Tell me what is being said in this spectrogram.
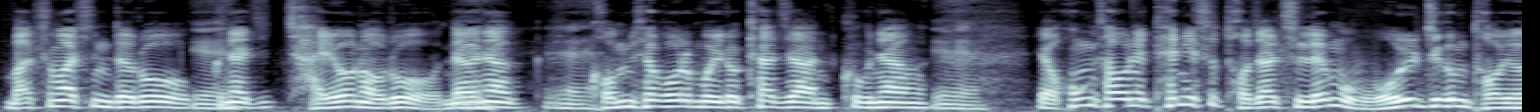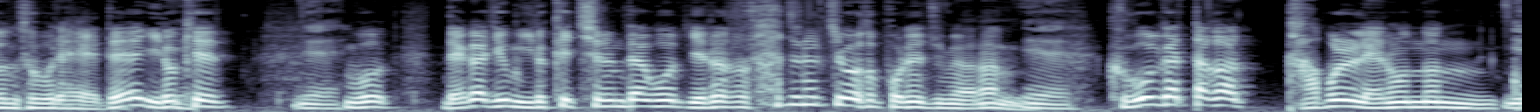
말씀하신 대로 예. 그냥 자연어로 내가 예. 그냥 예. 검색어를 뭐 이렇게 하지 않고 그냥 야 홍사원이 테니스 더 잘 치려면 뭘 지금 더 연습을 해야 돼? 이렇게 예. 예. 뭐 내가 지금 이렇게 치는다고 예를 들어서 사진을 찍어서 보내주면은 예. 그걸 갖다가 답을 내놓는 예.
